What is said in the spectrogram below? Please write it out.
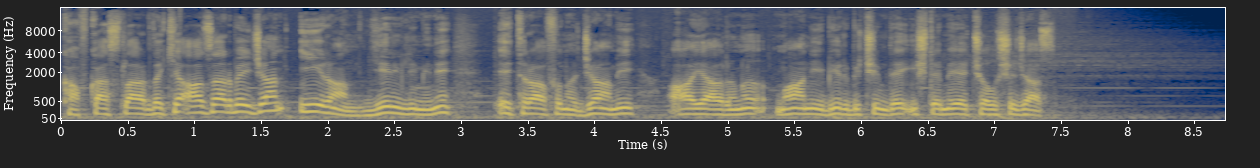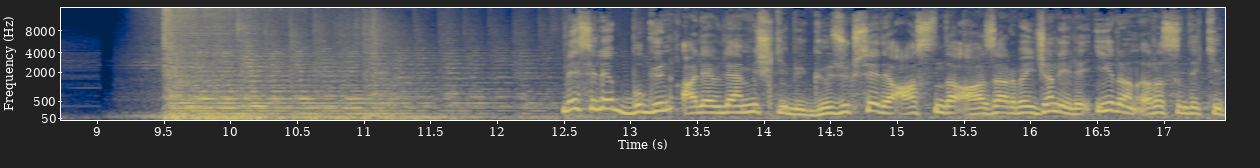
Kafkaslardaki Azerbaycan-İran gerilimini etrafını cami, ayarını mani bir biçimde işlemeye çalışacağız. Mesele bugün alevlenmiş gibi gözükse de aslında Azerbaycan ile İran arasındaki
